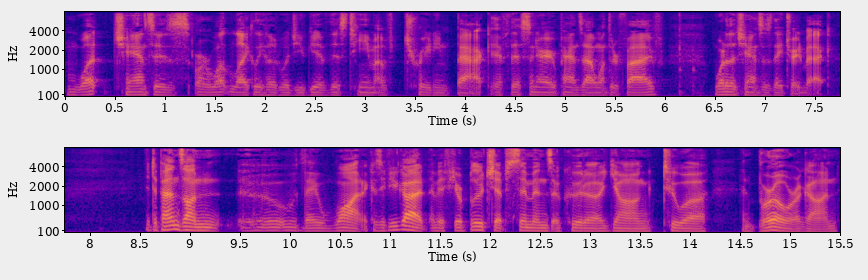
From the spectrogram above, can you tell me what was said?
what chances or what likelihood would you give this team of trading back if this scenario pans out one through five? What are the chances they trade back? It depends on who they want. Because if you got, I mean, if your blue chip Simmons, Okudah, Young, Tua, and Burrow are gone,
